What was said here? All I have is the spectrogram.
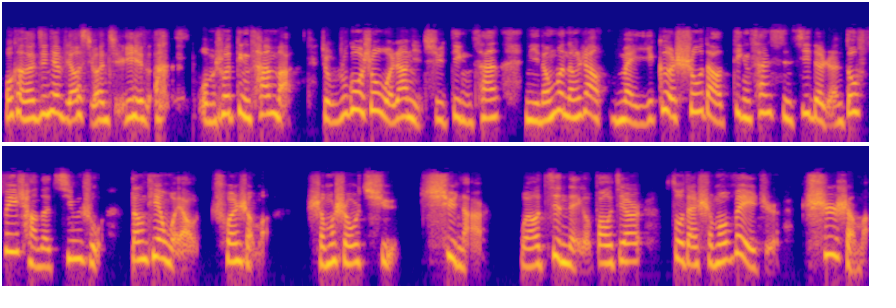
我可能今天比较喜欢举例子。我们说订餐吧，就如果说我让你去订餐，你能不能让每一个收到订餐信息的人都非常的清楚，当天我要穿什么，什么时候去，去哪儿，我要进哪个包间儿，坐在什么位置，吃什么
